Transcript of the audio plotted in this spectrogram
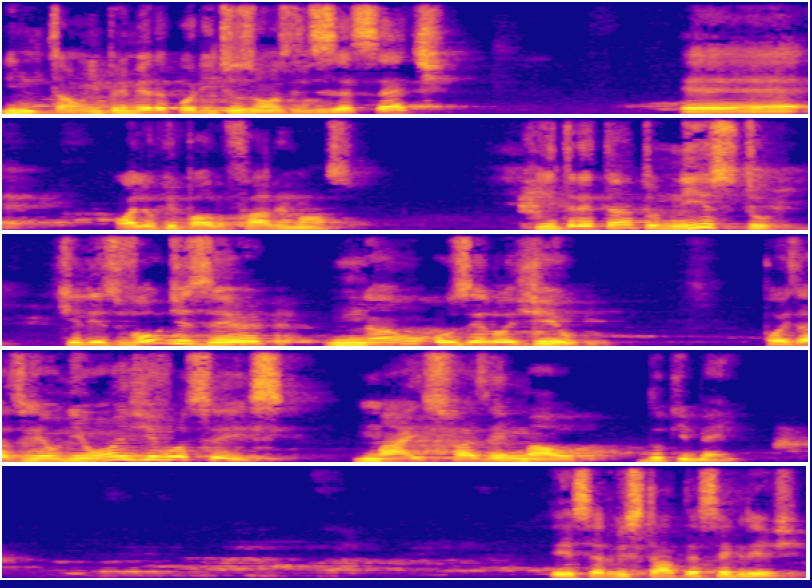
Então, em 1 Coríntios 11, 17, é, olha o que Paulo fala, irmãos. Entretanto, nisto que lhes vou dizer, não os elogio, pois as reuniões de vocês mais fazem mal do que bem. Esse era o estado dessa igreja.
